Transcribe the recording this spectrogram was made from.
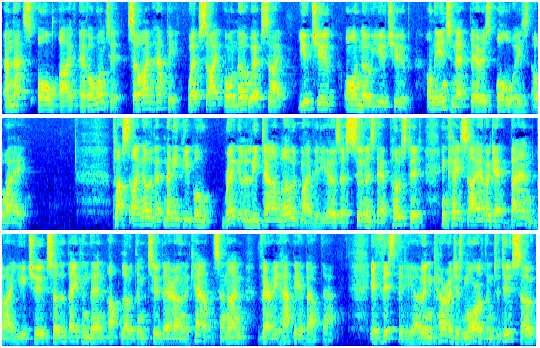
and that's all I've ever wanted. So I'm happy. Website or no website, YouTube or no YouTube. On the internet, there is always a way. Plus, I know that many people regularly download my videos as soon as they're posted in case I ever get banned by YouTube so that they can then upload them to their own accounts, and I'm very happy about that. If this video encourages more of them to do so,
